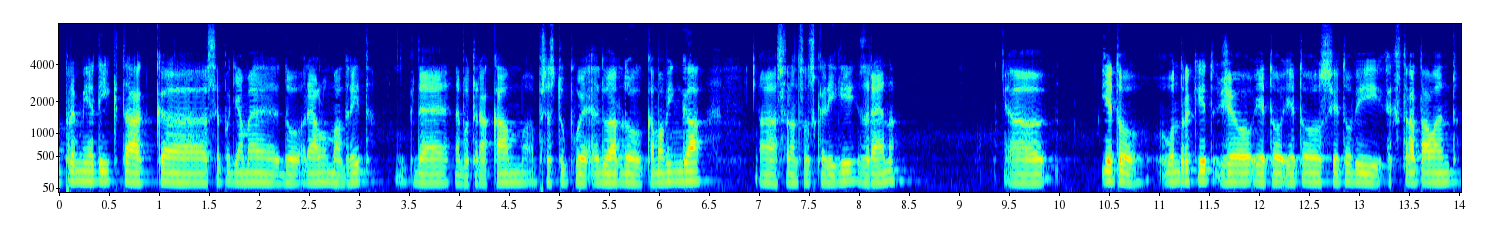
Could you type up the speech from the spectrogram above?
Premier League, tak e, se podíváme do Realu Madrid, kde, nebo teda kam přestupuje Eduardo Camavinga e, z francouzské ligy, z Rennes. Je to wonderkid, že jo? Je, to, je to světový extra talent,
